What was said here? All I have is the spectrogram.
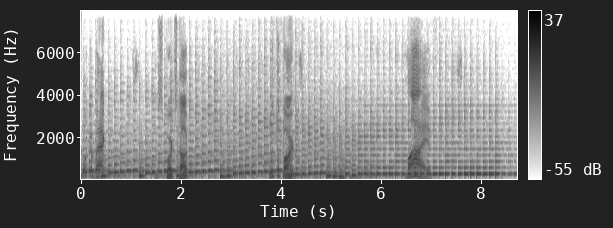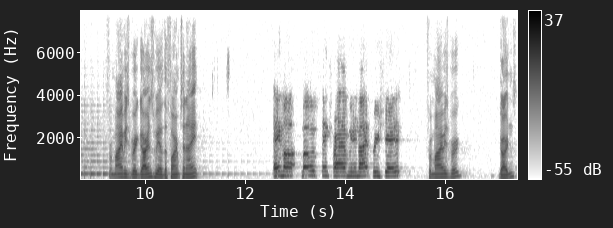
Welcome back to Sports Talk with the farm. Live from Miamisburg Gardens, we have the farm tonight. Hey, Mo, Mo, thanks for having me tonight. Appreciate it. From Miamisburg Gardens.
